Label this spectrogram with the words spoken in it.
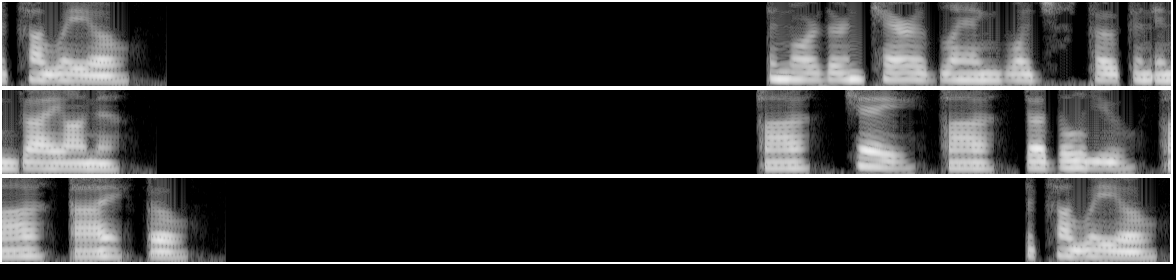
Akawayo. A Northern Carib language spoken in Guyana. A K A W A I O. Akawayo.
